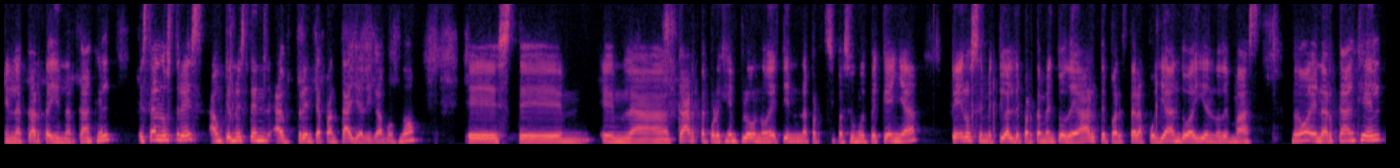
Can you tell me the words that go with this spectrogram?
en La Carta y en Arcángel. Están los tres, aunque no estén frente a pantalla, digamos, ¿no? Este, en La Carta, por ejemplo, Noé tiene una participación muy pequeña, pero se metió al departamento de arte para estar apoyando ahí en lo demás, ¿no? En Arcángel,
